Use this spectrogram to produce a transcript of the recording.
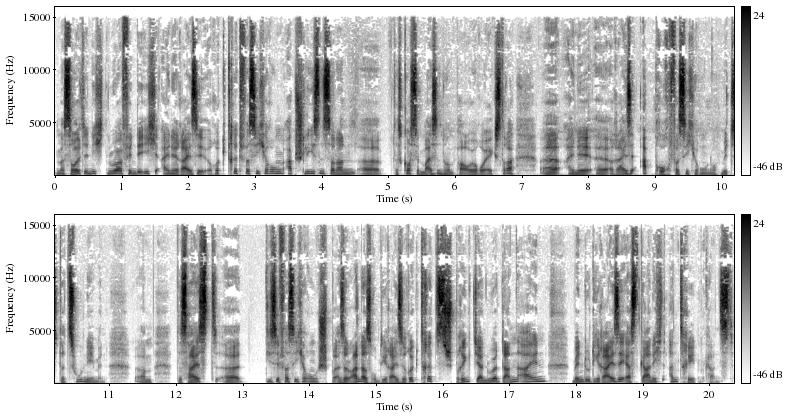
man sollte nicht nur, finde ich, eine Reiserücktrittversicherung abschließen, sondern äh, das kostet meistens nur ein paar Euro extra, äh, eine Reiseabbruchversicherung noch mit dazu nehmen. Ähm, das heißt, diese Versicherung, also andersrum, die Reiserücktritt springt ja nur dann ein, wenn du die Reise erst gar nicht antreten kannst.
